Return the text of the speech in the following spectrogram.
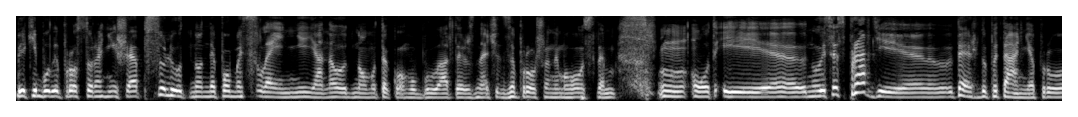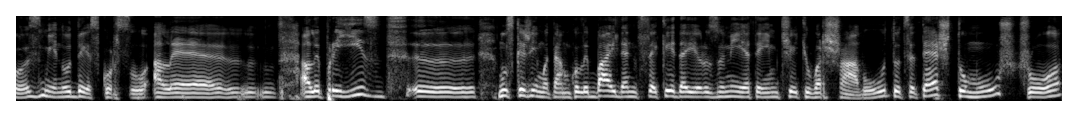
які були просто раніше абсолютно непомисленні. Я на одному такому була теж, значить, запрошеним гостем. От і ну і це справді е, теж до питання про зміну дискурсу, але але приїзд, е, ну скажімо, там, коли Байден все кидає, розумієте, і мчить у Варшаву, то це теж тому, що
